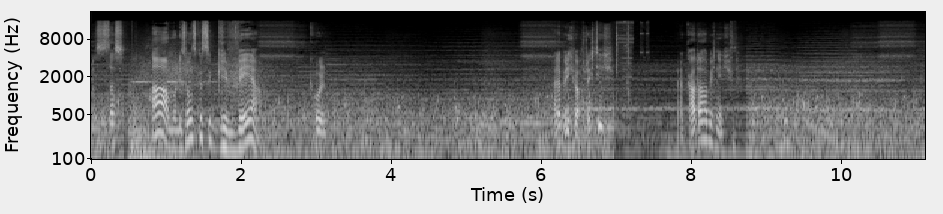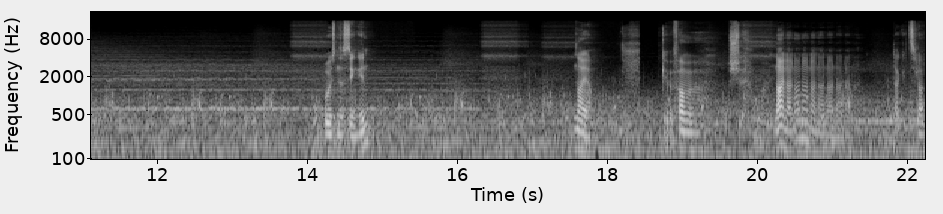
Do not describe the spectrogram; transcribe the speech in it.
Was ist das? Ah, Munitionskiste Gewehr. Cool. Alter, bin ich überhaupt richtig? Ja, Karte habe ich nicht. Wo ist denn das Ding hin? Naja. Okay, wir fahren... Nein, nein, nein, nein, nein, nein, nein, nein, nein. Da geht's lang.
